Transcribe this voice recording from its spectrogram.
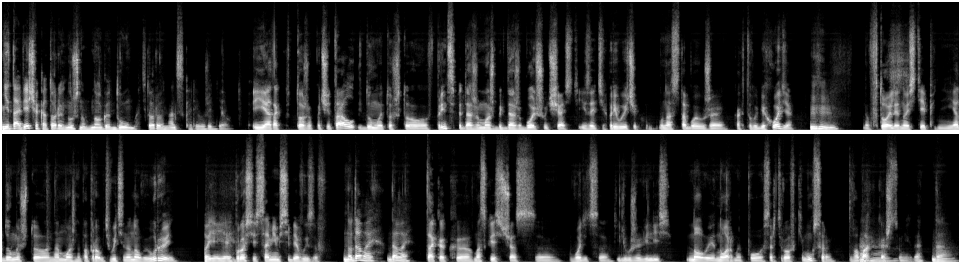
не та вещь, о которой нужно много думать, которую надо скорее уже делать. И я так тоже почитал и думаю то, что, в принципе, даже, может быть, даже большую часть из этих привычек у нас с тобой уже как-то в обиходе, Мгм. в той или иной степени. Я думаю, что нам можно попробовать выйти на новый уровень, Ой-ой-ой. бросить самим себе вызов. Ну давай, давай. Так как э, в Москве сейчас э, вводятся или уже велись новые нормы по сортировке мусора, два бака, Ага. кажется, у них, да? Да.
